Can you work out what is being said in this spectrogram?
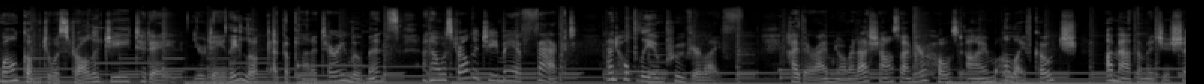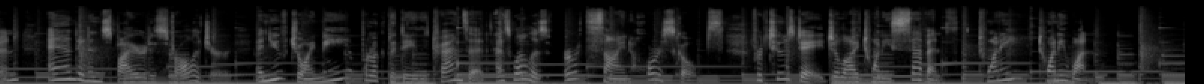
welcome to Astrology Today, your daily look at the planetary movements and how astrology may affect and hopefully improve your life. Hi there, I'm Norma Lachance. I'm your host. I'm a life coach, a mathemagician, and an inspired astrologer. And you've joined me for look at the daily transit as well as earth sign horoscopes for Tuesday, July 27th, 2021.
